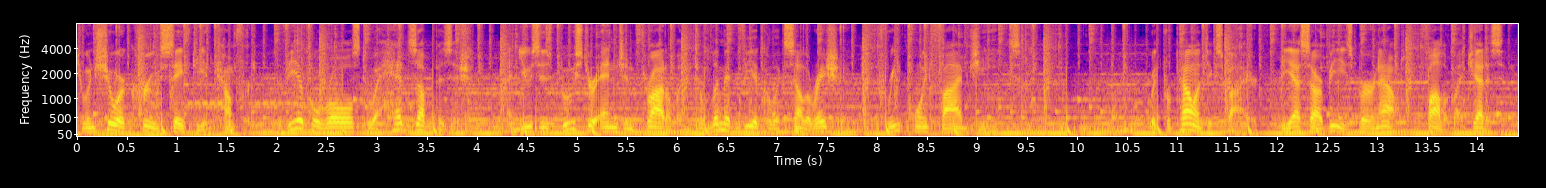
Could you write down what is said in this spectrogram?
To ensure crew safety and comfort, the vehicle rolls to a heads-up position and uses booster engine throttling to limit vehicle acceleration to 3.5 Gs. With propellant expired, the SRBs burn out, followed by jettison.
